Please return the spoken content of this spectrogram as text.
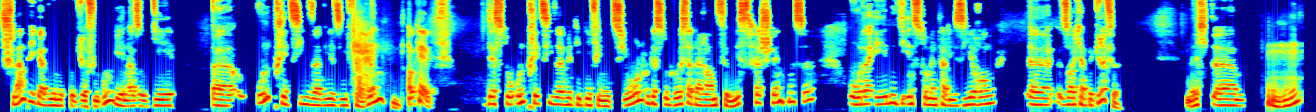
schlampiger wir mit Begriffen umgehen, also je äh, unpräziser wir sie verwenden, okay. Desto unpräziser wird die Definition und desto größer der Raum für Missverständnisse oder eben die Instrumentalisierung äh, solcher Begriffe. Nicht? Ähm, mhm.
